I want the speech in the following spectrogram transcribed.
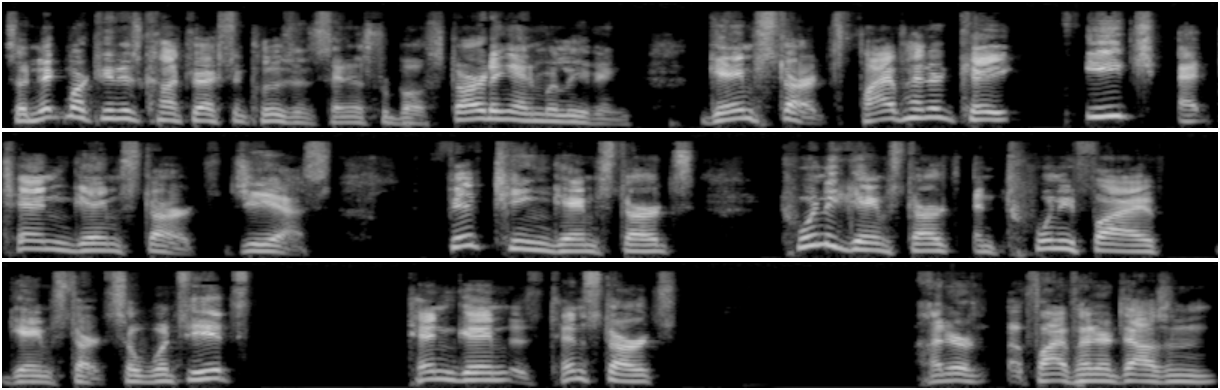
So Nick Martinez contracts includes incentives for both starting and relieving. Game starts 500k each at 10 game starts. GS 15 game starts 20 game starts, and 25 game starts. So once he hits 10 games, 10 starts, 100, 500,000,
